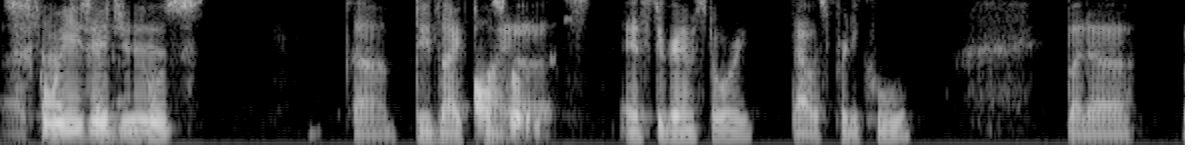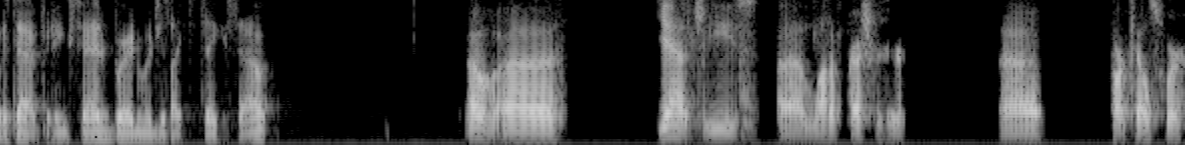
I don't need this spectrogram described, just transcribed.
Uh, shout out to Squeezy jibs. Um, dude liked Also- my uh, Instagram story. That was pretty cool. But uh, with that being said, Braden, would you like to take us out? Oh, uh, yeah, geez. a lot of pressure here. Uh, park elsewhere.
